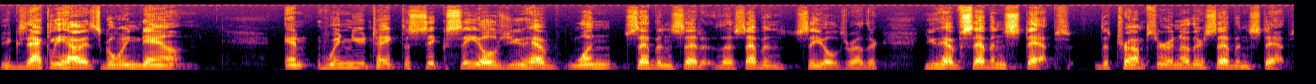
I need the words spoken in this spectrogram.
exactly how it's going down. And when you take the six seals, you have one seven set of, the seven seals rather, you have seven steps. The trumps are another seven steps.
